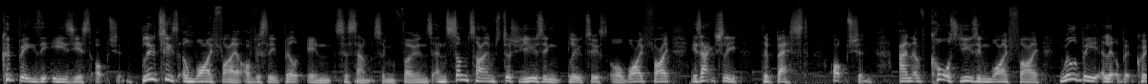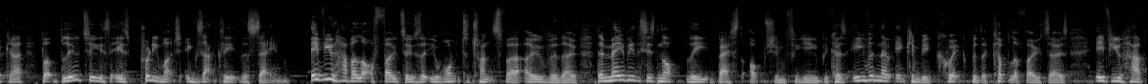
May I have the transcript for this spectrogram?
could be the easiest option. Bluetooth and Wi-Fi are obviously built into Samsung phones, and sometimes just using Bluetooth or Wi-Fi is actually the best option. And of course, using Wi-Fi will be a little bit quicker, but Bluetooth is pretty much exactly the same. If you have a lot of photos that you want to transfer over though, then maybe this is not the best option for you because even though it can be quick with a couple of photos, if you have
